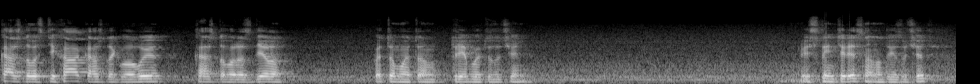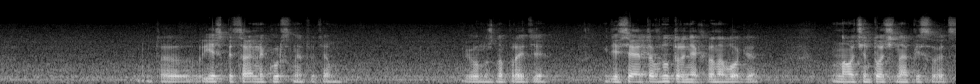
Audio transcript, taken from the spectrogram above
каждого стиха, каждой главы, каждого раздела. Поэтому это требует изучения. Если интересно, надо изучать. Это, есть специальный курс на эту тему. Его нужно пройти, где вся эта внутренняя хронология, она очень точно описывается.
